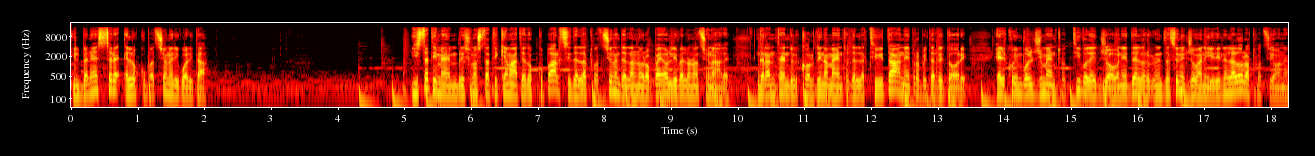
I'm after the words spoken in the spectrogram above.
il benessere e l'occupazione di qualità. Gli Stati membri sono stati chiamati ad occuparsi dell'attuazione dell'anno europeo a livello nazionale, garantendo il coordinamento delle attività nei propri territori e il coinvolgimento attivo dei giovani e delle organizzazioni giovanili nella loro attuazione.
